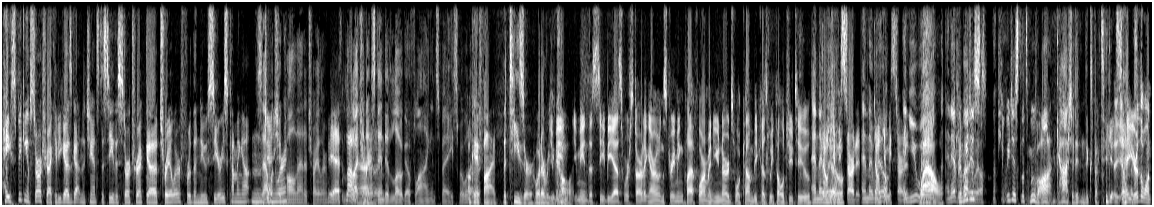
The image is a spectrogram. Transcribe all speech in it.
hey, speaking of Star Trek, have you guys gotten a chance to see the Star Trek uh, trailer for the new series coming out in Is that January? what you call that? A trailer? Yeah, it's it not like an extended logo flying in space. But whatever. okay, fine. The teaser, whatever you, You call it. you mean the CBS? We're starting our own streaming platform, and you nerds will come because we told you to. And they Don't will. get me started. And they Don't will. get me started. And you will. wow. And everybody can we just, will. Can we just let's move on? Gosh, I didn't expect to get. So hey, much- you're the one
